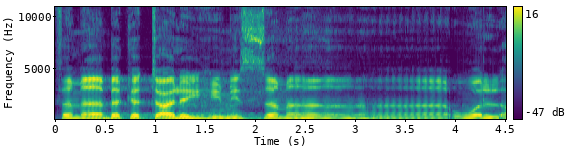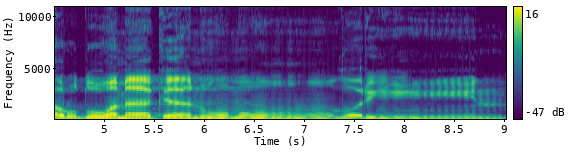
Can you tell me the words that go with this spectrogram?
فما بكت عليهم السماء والأرض وما كانوا منظرين.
